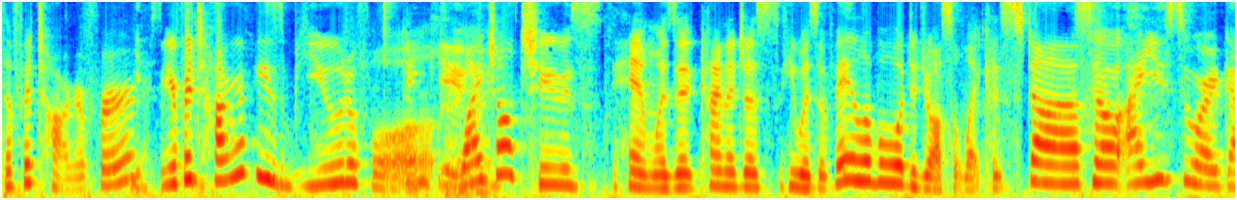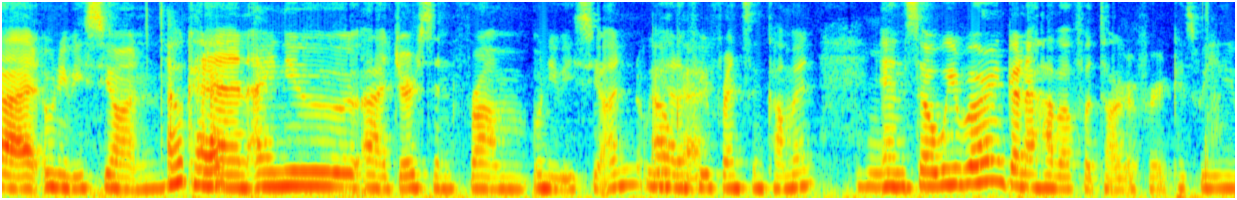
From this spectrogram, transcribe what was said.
the photographer. Yes. Your photography is beautiful. Thank you. Why'd y'all choose him? Was it kind of just he was available? Did you also like his stuff? So I used to work at Univision. Okay. And I knew uh, Jerson from Univision. We had a few friends in common, Mhm. and so we weren't gonna have a photographer because we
